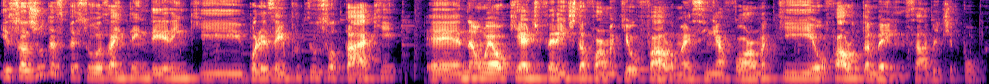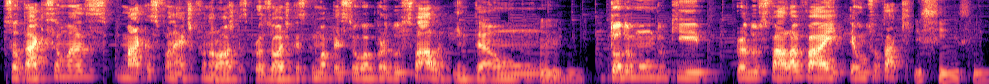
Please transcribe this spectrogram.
isso ajuda as pessoas a entenderem que, por exemplo, que o sotaque é, não é o que é diferente da forma que eu falo, mas sim a forma que eu falo também, sabe? Tipo, sotaque são as marcas fonéticas, fonológicas, prosódicas que uma pessoa produz fala. Então, uhum. todo mundo que produz fala vai ter um sotaque. Sim, sim.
